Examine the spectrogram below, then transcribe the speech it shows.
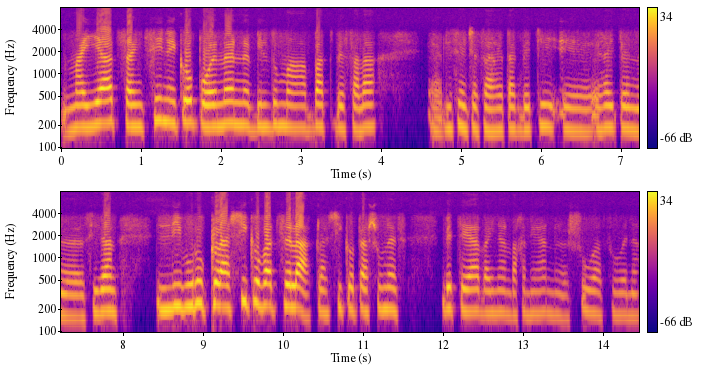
maiat zaintzineko poemen bilduma bat bezala e, lizentxe beti e, erraiten e, zidan liburu klasiko bat zela, klasiko tasunez betea bainan bajanean e, sua zuena.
